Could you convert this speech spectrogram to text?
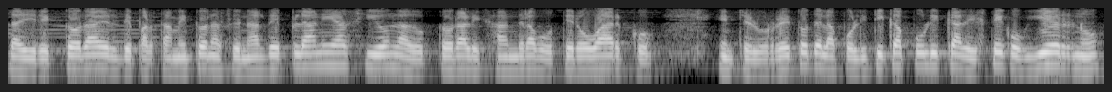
la directora del Departamento Nacional de Planeación, la doctora Alejandra Botero Barco. Entre los retos de la política pública de este gobierno,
